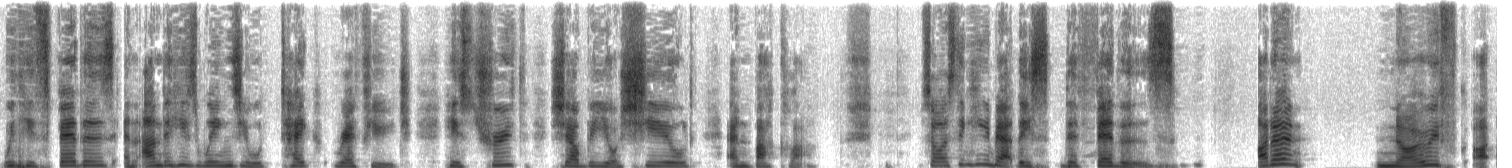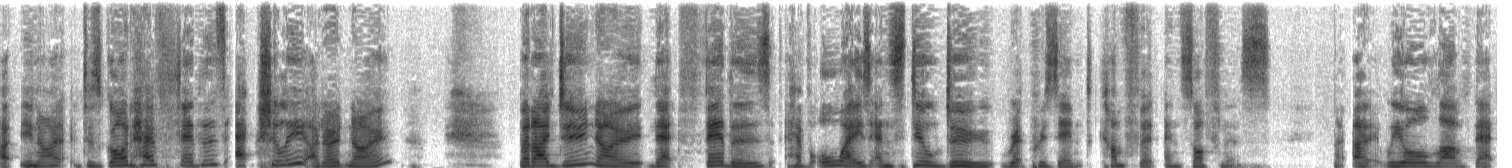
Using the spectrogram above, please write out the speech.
with his feathers, and under his wings you will take refuge. His truth shall be your shield and buckler. So I was thinking about these, the feathers. I don't know if, you know, does God have feathers actually? I don't know. But I do know that feathers have always and still do represent comfort and softness. I, we all love that.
